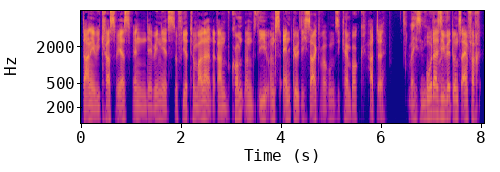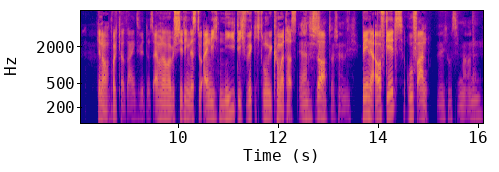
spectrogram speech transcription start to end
Daniel, wie krass wäre es, wenn der Bene jetzt Sophia Tomala ranbekommt und sie uns endgültig sagt, warum sie keinen Bock hatte. Weil ich sie nie Oder sie wird uns einfach, genau, wollte gerade sagen, sie wird uns einfach nochmal bestätigen, dass du eigentlich nie dich wirklich drum gekümmert hast. Ja, das So. stimmt wahrscheinlich. Bene, auf geht's, ruf an. Ich rufe sie mal an.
